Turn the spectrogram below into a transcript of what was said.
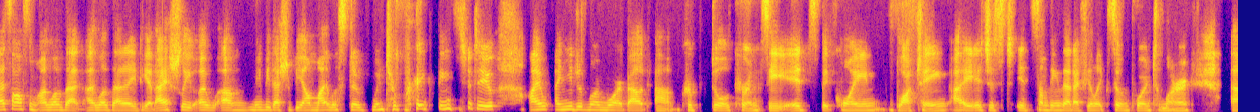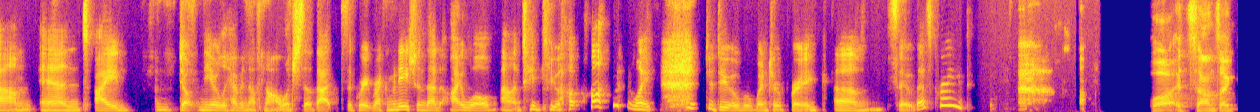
That's awesome. I love that. I love that idea. actually, I, um, maybe that should be on my list of winter break things to do. I, I need to learn more about um, cryptocurrency. It's Bitcoin, blockchain. I it's just it's something that I feel like so important to learn, um, and I don't nearly have enough knowledge. So that's a great recommendation that I will uh, take you up on, like to do over winter break. Um, so that's great. Well, it sounds like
